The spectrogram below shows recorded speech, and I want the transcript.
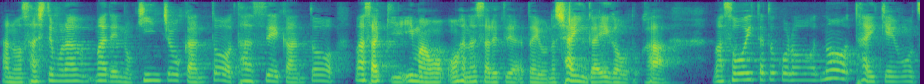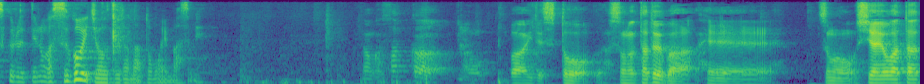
あの、させてもらうまでの緊張感と達成感と、まあさっき今お話しされてたような社員が笑顔とか、まあそういったところの体験を作るっていうのがすごい上手だなと思いますね。なんかサッカーの場合ですと、その、例えば、えーその試合終わった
